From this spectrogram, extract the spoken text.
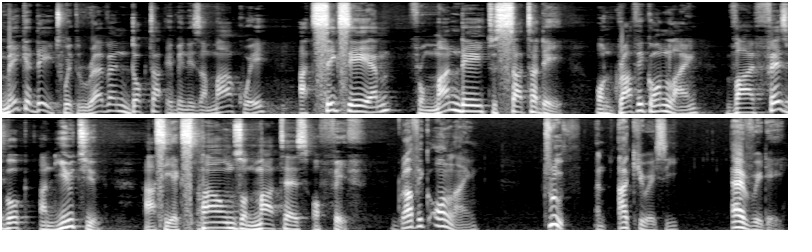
Make a date with Reverend Dr. Ebenezer Markwei at 6 a.m. from Monday to Saturday on Graphic Online via Facebook and YouTube as he expounds on matters of faith. Graphic Online, truth and accuracy every day.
